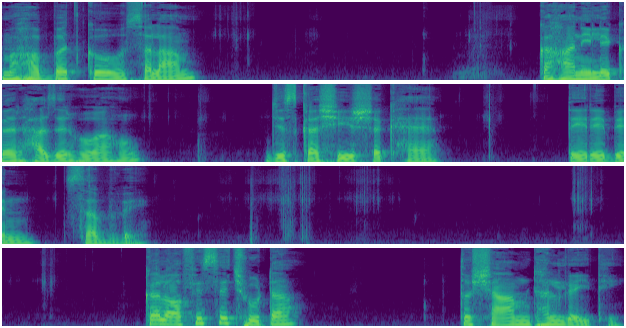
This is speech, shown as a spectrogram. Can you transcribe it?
मोहब्बत को सलाम। कहानी लेकर हाजिर हुआ हूँ, जिसका शीर्षक है, तेरे बिन सब वे। कल ऑफ़िस से छूटा तो शाम ढल गई थी।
